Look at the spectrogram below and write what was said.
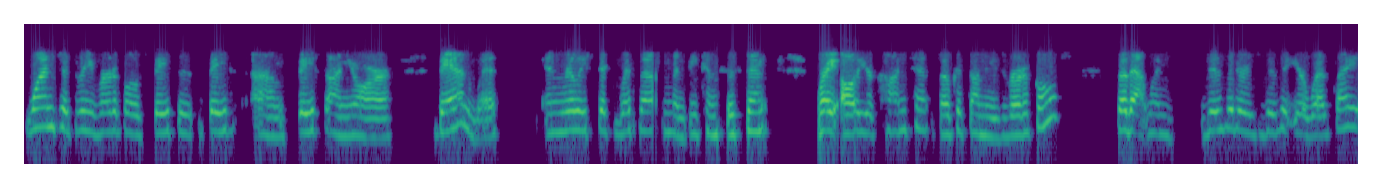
one to three verticals based, based, um, based on your bandwidth and really stick with them and be consistent. Write all your content focused on these verticals so that when visitors visit your website,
